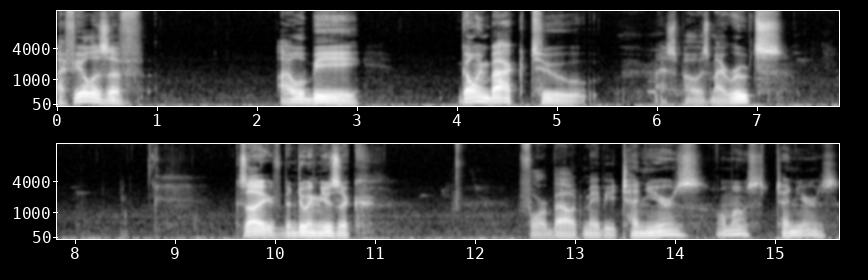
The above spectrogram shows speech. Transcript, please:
I feel as if I will be going back to, I suppose, my roots. Because I've been doing music for about maybe 10 years, almost 10 years.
